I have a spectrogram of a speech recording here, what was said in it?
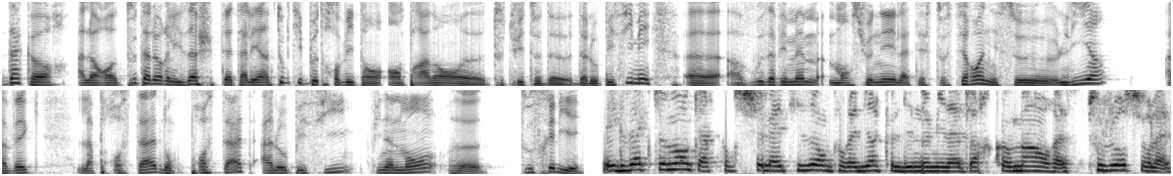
D'accord. Alors tout à l'heure, Elisa, je suis peut-être allé un tout petit peu trop vite en, parlant tout de suite d'alopécie, mais vous avez même mentionné la testostérone et ce lien avec la prostate. Donc prostate, alopécie, finalement, tout serait lié. Exactement, car pour schématiser, on pourrait dire que le dénominateur commun, on reste toujours sur la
